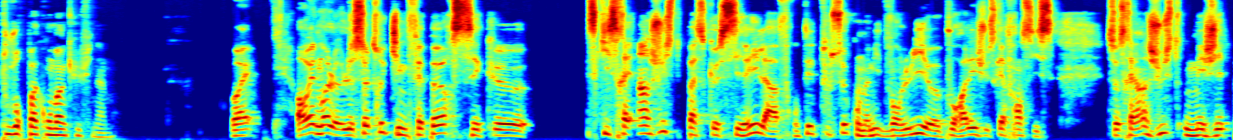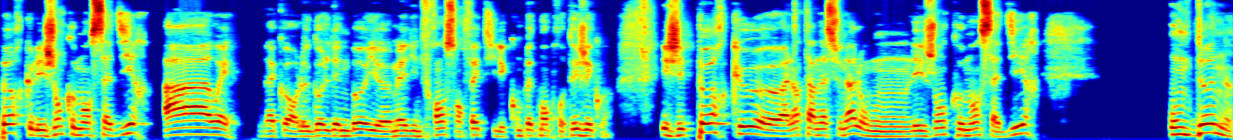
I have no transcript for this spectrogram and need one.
toujours pas convaincu finalement. Ouais. En fait, moi, le, le seul truc qui me fait peur, c'est que ce qui serait injuste parce que Cyril a affronté tous ceux qu'on a mis devant lui euh, pour aller jusqu'à Francis. Ce serait injuste, mais j'ai peur que les gens commencent à dire ah ouais, d'accord, le Golden Boy euh, made in France, en fait, il est complètement protégé quoi. Et j'ai peur que euh, à l'international, on, les gens commencent à dire on donne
